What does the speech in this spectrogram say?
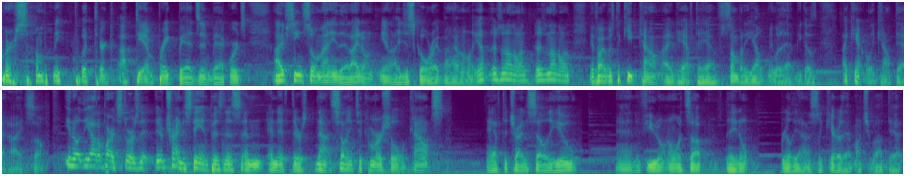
where somebody put their goddamn brake pads in backwards. I've seen so many that I don't, you know, I just go right by them. I'm like, yep, there's another one. There's another one. If I was to keep count, I'd have to have somebody help me with that because I can't really count that high. So, you know, the auto parts stores, they're trying to stay in business, and, and if they're not selling to commercial accounts, they have to try to sell to you. And if you don't know what's up, they don't really honestly care that much about that.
